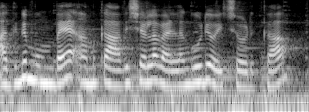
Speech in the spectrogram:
അതിനു മുമ്പേ നമുക്ക് ആവശ്യമുള്ള വെള്ളം കൂടി ഒഴിച്ചു കൊടുക്കുക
